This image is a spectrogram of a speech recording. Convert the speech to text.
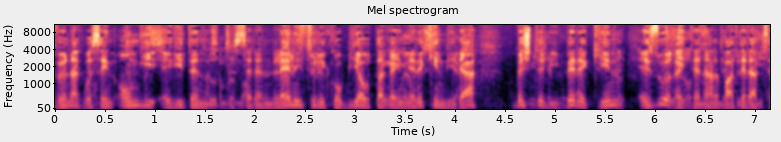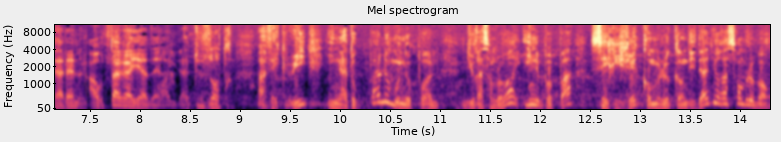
Venak bezain ongi egiten dut. Zeren lehen itzuliko bi autagai nerekin dira, beste bi berekin, ez du egaiten al bateratzearen autagaia dela. avec lui, il n'a donc pas le monopole du rassemblement, il ne peut pas s'ériger comme le candidat du rassemblement.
